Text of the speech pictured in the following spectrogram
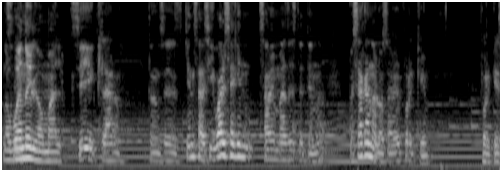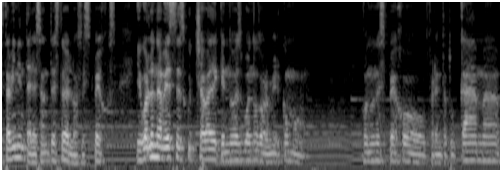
Lo Sí. bueno y lo malo. Sí, claro. Entonces, quién sabe, si igual si alguien sabe más de este tema, pues háganoslo saber porque porque está bien interesante esto de los espejos. Igual una vez escuchaba de que no es bueno dormir como con un espejo frente a tu cama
